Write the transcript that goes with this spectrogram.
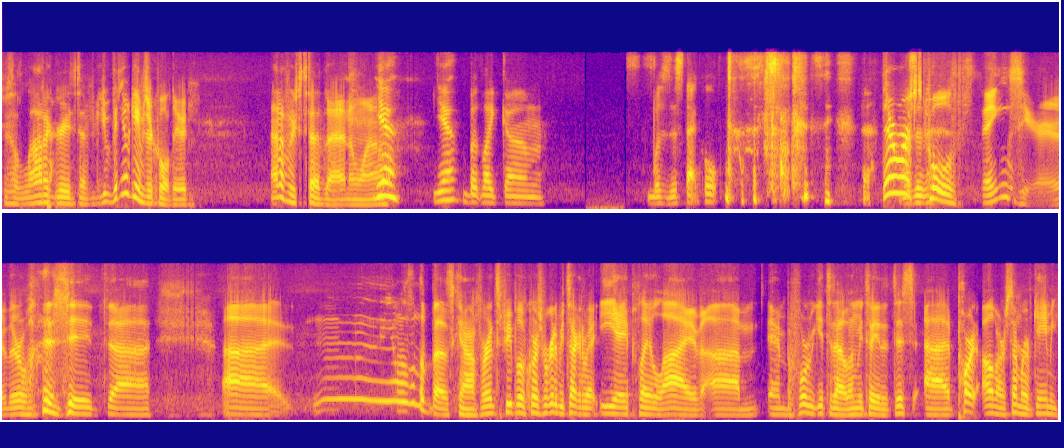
There's a lot of great stuff. Video games are cool, dude. I don't know if we've said that in a while. Yeah, yeah, but like, um, was this that cool? There were Was it- cool things here. There was it. Uh, uh, mm, it wasn't the best conference. People, of course, we're going to be talking about EA Play Live. Um, and before we get to that, let me tell you that this uh, part of our summer of gaming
